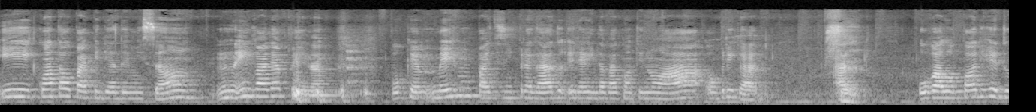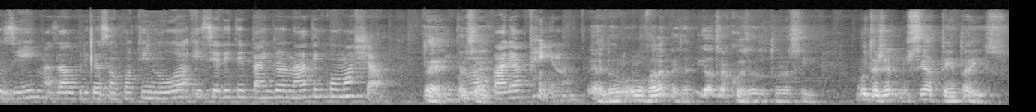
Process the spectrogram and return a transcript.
E quanto ao pai pedir a demissão, nem vale a pena. Porque mesmo o pai desempregado, ele ainda vai continuar obrigado. Certo. A, o valor pode reduzir, mas a obrigação continua e se ele tentar enganar, tem como achar. É, então não é. vale a pena. É, não, não vale a pena. E outra coisa, doutor, assim, muita gente não se atenta a isso.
